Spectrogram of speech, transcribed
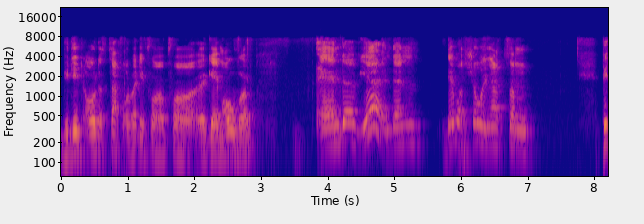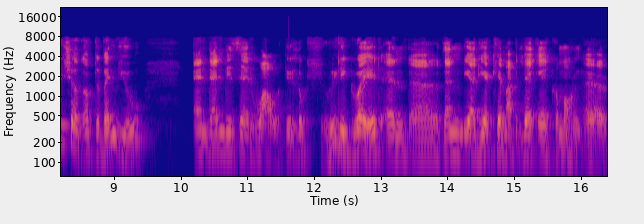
we did all the stuff already for for uh, Game Over, and uh, yeah, and then they were showing us some pictures of the venue. And then we said, wow, it looks really great. And uh, then the idea came up, hey, come on, uh,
